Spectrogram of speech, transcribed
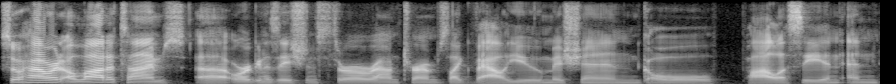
So, Howard, a lot of times uh, organizations throw around terms like value, mission, goal, policy, and, and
